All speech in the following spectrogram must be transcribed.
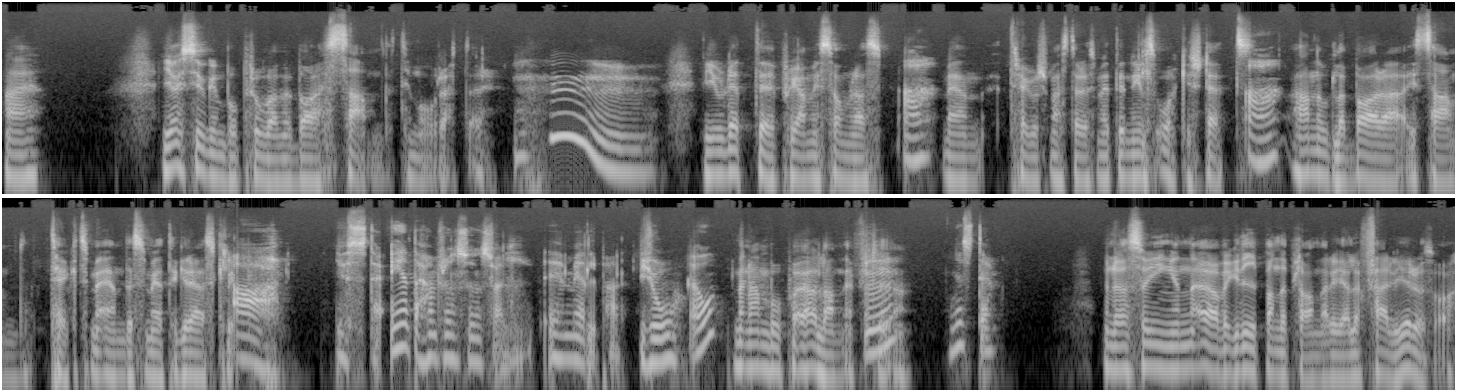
Nej. Jag är sugen på att prova med bara sand till morötter. Hmm. Vi gjorde ett eh, program i somras Ja. med en trädgårdsmästare som heter Nils Åkerstedt. Ja. Han odlar bara i sand täckt med en decimeter gräsklipp. Ja, Just det. Är inte han från Sundsvall, eh, Medelpad? Jo, Jo. men han bor på Öland nu för tiden. Mm. Just det. Men det är alltså ingen övergripande plan när det gäller färger och så?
